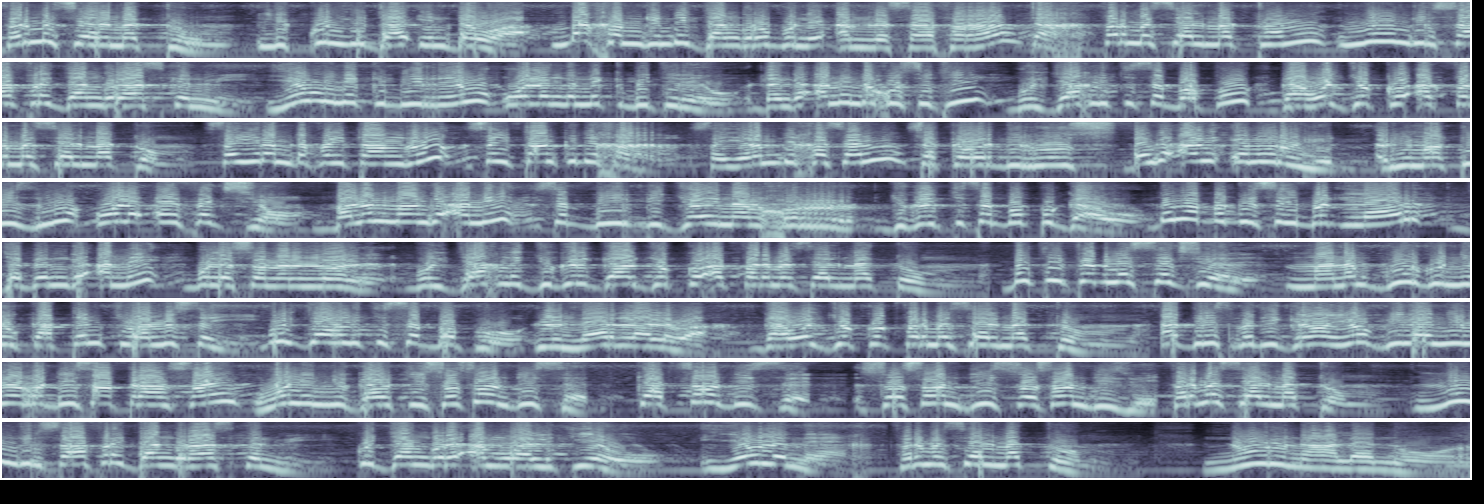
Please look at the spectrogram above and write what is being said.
pharmacie Al Maktoum li kulli daa in dawa mbaa xam ngeen ni jàngoro bu ne am na saafara tax pharmacie Al Maktoum ñëw ngir saafara jàngoro askan wi yow mi nekk biir réew wala nga nekk biti réew da nga amee ndoxu siti bul jaaxle ci sa bopp gaawal jokkoo ak pharmacie Al Maktoum sa yaram dafay tàng say tànk di xar sa yaram di xasan sa kawar di ruus da nga am hémorroïde rhumatisme wala infection bala maa nga amee sa biir di jooy naan xur jugal ci sa bopp gaaw da nga bëgg say bët leer jabet nga amee bu la sonal lool bul jaaxle jugal gaaw jokkoo ak pharmacie Al Maktoum ba ci faiblesse sexuelle maanaam góor gu néew kàttan ci wàllu sëy bul jaaxle ci sa bopp lu leer laa la wax gaawal jokkoo ak pharmacie Al Maktoum adresse ba di Grand Yoff villa numéro 235 woo leen ñu gaaw ci 77 417 70 78 pharmacie Al Maktoum ñëw ngir saafara jàngoro askan wi ku jàngoro am wàll ci yow yow la neex pharmacie Al Maktoum nuuru naa la nuur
